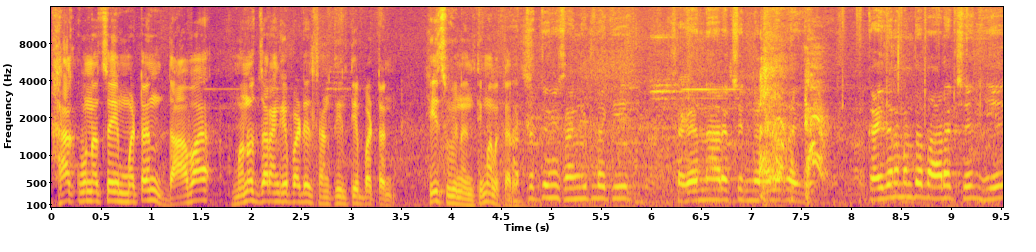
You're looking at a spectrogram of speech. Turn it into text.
हा कोणाचंही मटण दाबा मनोज जरांगे पाटील सांगतील ते बटन. हीच विनंती मला करायची. आता तुम्ही सांगितलं की सगळ्यांना आरक्षण मिळालं पाहिजे. काही जण म्हणतात आरक्षण हे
